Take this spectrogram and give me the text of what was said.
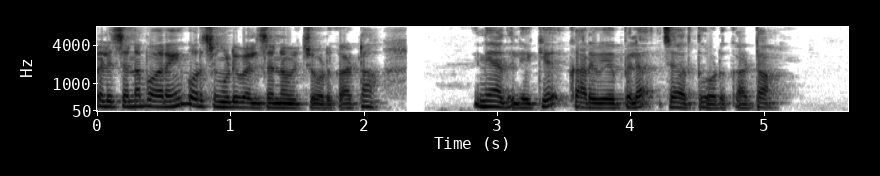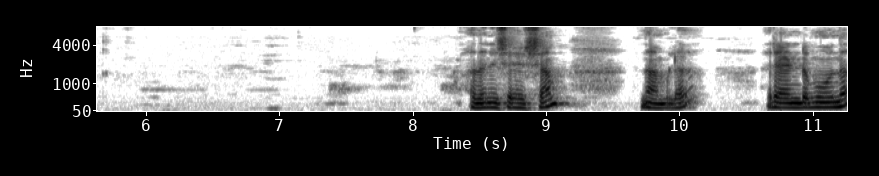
വെളിച്ചെണ്ണ പോരെങ്കിൽ കുറച്ചും കൂടി വെളിച്ചെണ്ണ ഒഴിച്ചു കൊടുക്കുക കേട്ടോ ഇനി അതിലേക്ക് കറിവേപ്പില ചേർത്ത് കൊടുക്കുക കേട്ടോ അതിനുശേഷം നമ്മൾ രണ്ട് മൂന്ന്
